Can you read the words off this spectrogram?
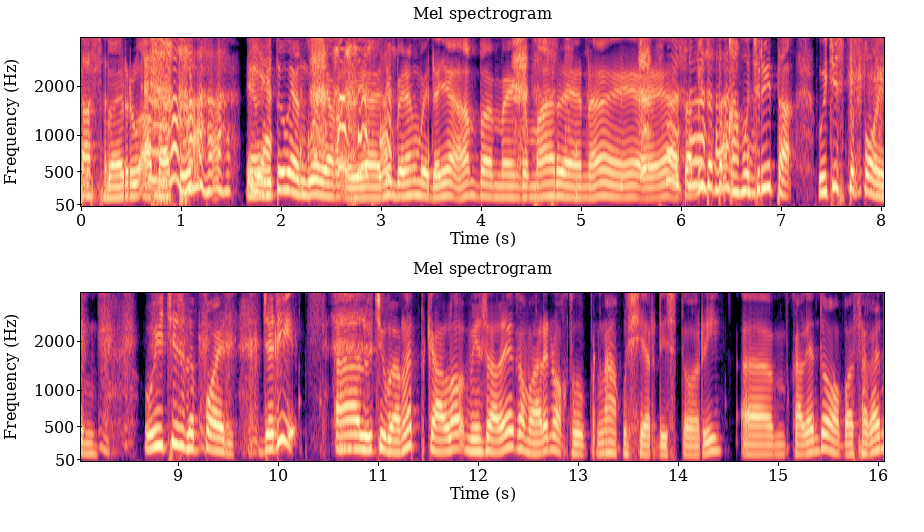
tas baru apa pun? yang Iya. itu yang gue yang iya ini bedanya bedanya apa main kemarin? Ah, iya, iya. Tapi tetap kamu cerita, which is the point, which is the point. Jadi eh, lucu banget kalau misalnya kemarin waktu pernah aku share di story, em, kalian tuh sama pasangan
